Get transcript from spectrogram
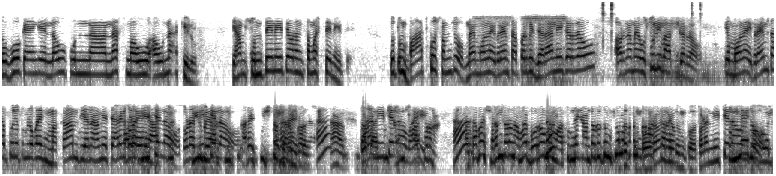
तो वो कहेंगे लव कुन्ना नस्मऊ औ नाकिलू कि हम सुनते नहीं थे और हम समझते नहीं थे। तो तुम बात को समझो। मैं मौलाना इब्राहिम साहब पर भी जरा नहीं कर रहा हूँ और ना मैं उसूली बात कर रहा हूँ। कि मौलाना इब्राहिम साहब को जो तुम लोगों ने एक मकाम दिया ना हम ये चाह रहे थोड़ा नीचे लाओ थोड़ा नीचे लाओ। अरे कुछ तो हाँ? हाँ, थोड़ा नीचे लाओ भाई? ऐसा भाई शर्म करो ना मैं बोल रहा हूँ मैं हाँ? मासूम नहीं जानता तो तुम क्यों तो तुम बोल रहा हूँ हो तुमको थोड़ा नीचे लाओ तुमने जो बोले-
